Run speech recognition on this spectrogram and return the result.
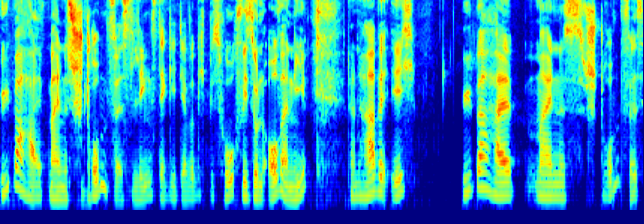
überhalb meines Strumpfes links, der geht ja wirklich bis hoch wie so ein Overknee, dann habe ich überhalb meines Strumpfes,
